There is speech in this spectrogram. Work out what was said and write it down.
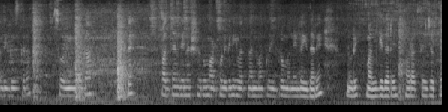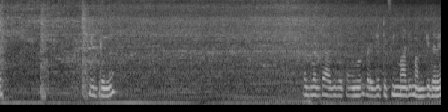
ಅದಕ್ಕೋಸ್ಕರ. ಸೊ ಇವಾಗ ಮತ್ತೆ ಹದಿನೈದು ದಿನ ಶುರು ಮಾಡ್ಕೊಂಡಿದ್ದೀನಿ. ಇವತ್ತು ನನ್ನ ಮಕ್ಕಳು ಇಬ್ಬರು ಮನೆಯಲ್ಲೇ ಇದ್ದಾರೆ. ನೋಡಿ, ಮಲಗಿದ್ದಾರೆ ಅವರ ಅತ್ತೆ ಜೊತೆ ಇಬ್ಬರೂ ಒಂದು ಗಂಟೆ ಆಗಿದೆ ಟೈಮು ಬೆಳಗ್ಗೆ ಟಿಫಿನ್ ಮಾಡಿ ಮಲಗಿದ್ದಾರೆ.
